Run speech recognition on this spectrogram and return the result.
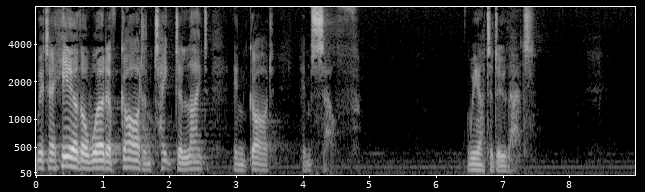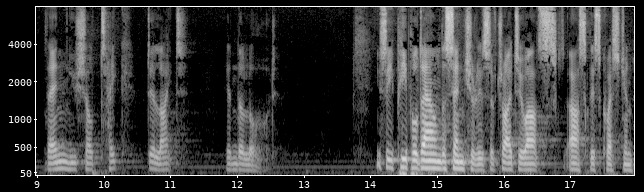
We're to hear the word of God and take delight in God Himself. We are to do that. Then you shall take delight in the Lord. You see, people down the centuries have tried to ask, ask this question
